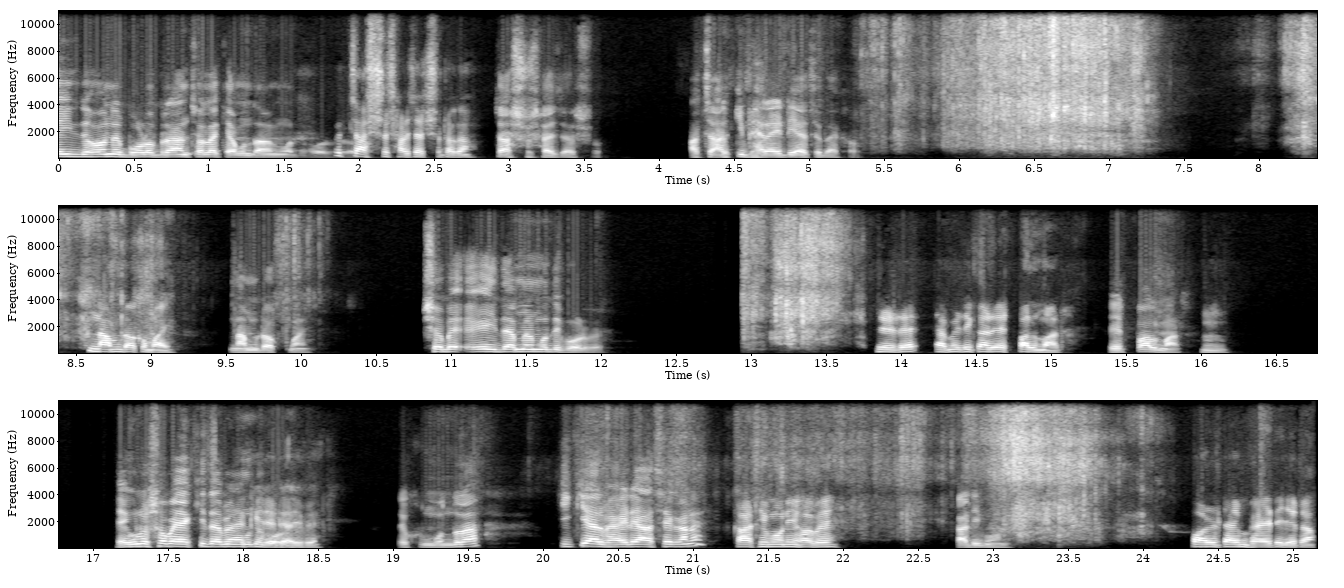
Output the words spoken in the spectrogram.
এই ধরনের বড় ব্রাঞ্চ হলে কেমন দামের মধ্যে পড়বে? চারশো সাড়ে চারশো টাকা। চারশো সাড়ে চারশো। আচ্ছা আর কি ভ্যারাইটি আছে দেখো? নাম ডকমাই। নাম ডকমাই। সব এই দামের মধ্যে পড়বে? American red Palmer. Red Palmer? হুম। এগুলো সবাই একই দামে একই রেট। আসবে। দেখুন বন্ধুরা কি কি আর ভ্যারাইটি আছে এখানে? কাঠিমণি হবে। কাটিমন অল টাইম ভ্যারাইটি যেটা।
